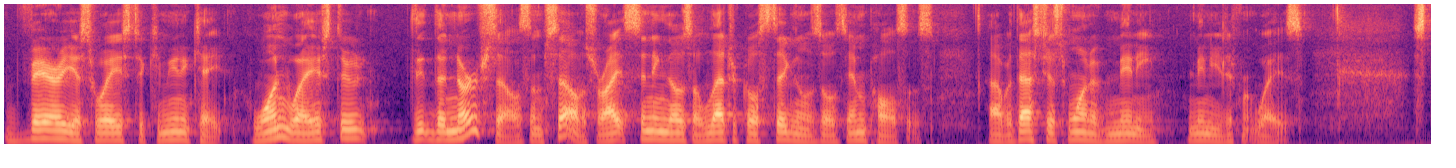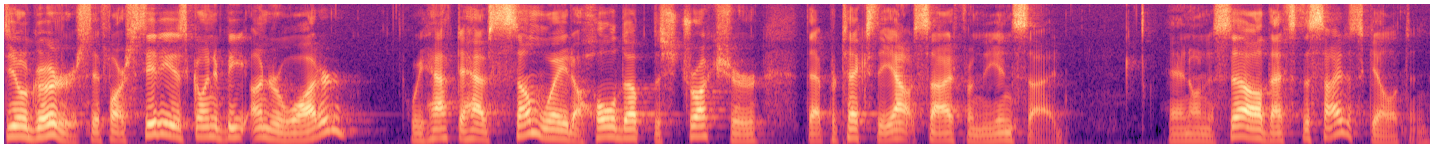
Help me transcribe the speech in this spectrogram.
various ways to communicate. One way is through the, the nerve cells themselves, right? Sending those electrical signals, those impulses. Uh, but that's just one of many, many different ways. Steel girders. If our city is going to be underwater, we have to have some way to hold up the structure that protects the outside from the inside. And on a cell, that's the cytoskeleton.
